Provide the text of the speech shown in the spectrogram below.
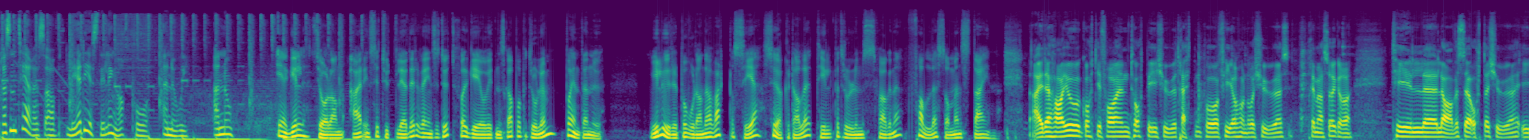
presenteres av ledige stillinger på NOE.no. Egil Tjåland er instituttleder ved Institutt for geovitenskap og petroleum på NTNU. Vi lurer på hvordan det har vært å se søkertallet til petroleumsfagene falle som en stein. Nei, Det har jo gått ifra en topp i 2013 på 420 primærsøkere til eh, laveste 28 i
